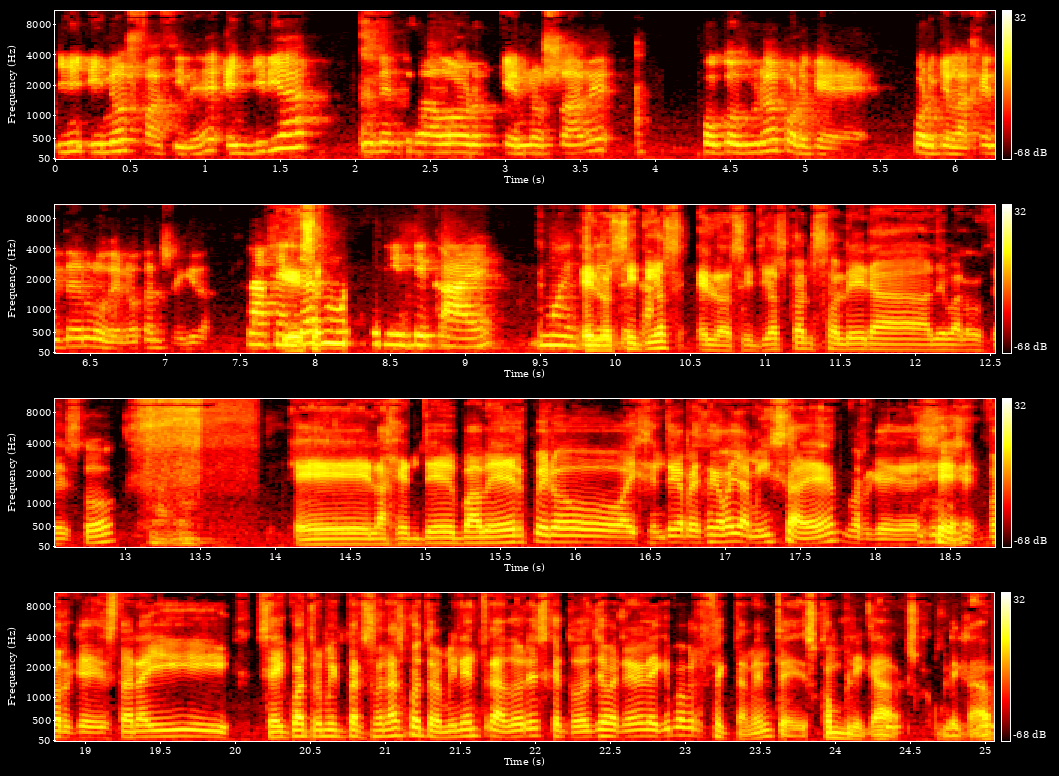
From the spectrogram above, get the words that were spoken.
y, no es fácil. ¿eh? En Giria, un entrenador que no sabe, poco dura porque, porque la gente lo denota enseguida. La gente es, muy crítica, ¿eh? Muy crítica. En los sitios, en los sitios con solera de baloncesto, eh, la gente va a ver, pero hay gente que parece que vaya a misa, ¿eh? Porque, porque están ahí, si hay 4.000 personas, 4.000 entrenadores que todos llevarían el equipo perfectamente. Es complicado, es complicado.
